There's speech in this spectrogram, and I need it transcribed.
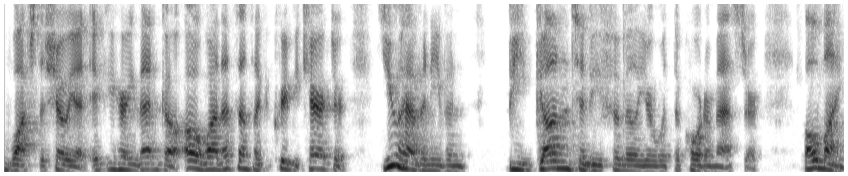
watched the show yet, if you're hearing that and go, oh, wow, that sounds like a creepy character, you haven't even begun to be familiar with the quartermaster. Oh my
